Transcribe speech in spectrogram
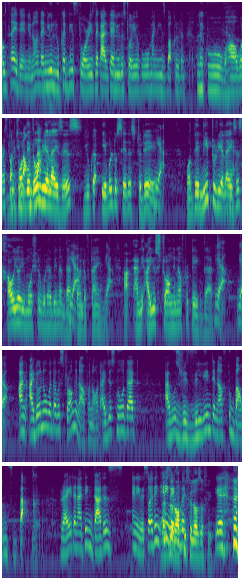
outside in, you know, then you look at these stories. Like I'll tell you the story of oh my knees buckled and like oh wow what a story. But what they don't back. realize is you are able to say this today. Yeah. What they need to realize Yeah. is how your emotion would have been at that Yeah. point of time. Yeah. Uh, and are you strong enough to take that? Yeah, yeah. And I don't know whether I was strong enough or not. I just know that I was resilient enough to bounce back, right? And I think that is anyway. So I think That's anyway. the it's a Rocky bit- philosophy. Yeah,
